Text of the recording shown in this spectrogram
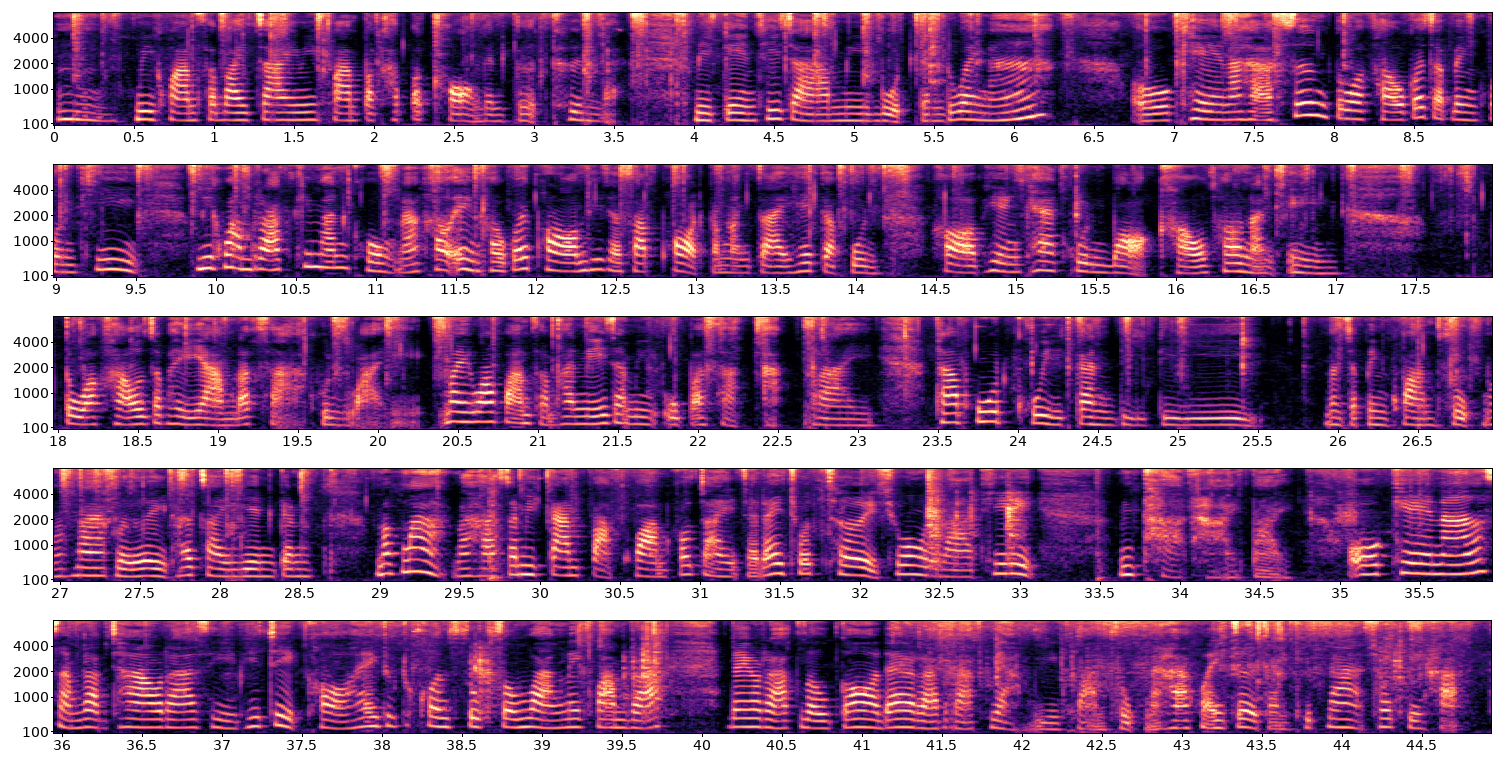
อืมมีความสบายใจมีความประคับประคองกันเกิดขึ้นแหละ มีเกณฑ์ที่จะมีบุตรกันด้วยนะ โอเคนะคะ ซึ่งตัวเขาก็จะเป็นคนที่มีความรักที่มั่นคงนะเขาเองเขาก็พร้อมที่จะซัพพอร์ตกำลังใจให้กับคุณ ขอเพียงแค่คุณบอกเขาเท่านั้นเอง ตัวเขาจะพยายามรักษาคุณไว้ ไม่ว่าความสัมพันธ์นี้จะมีอุปสรรคอะไร ถ้าพูดคุยกันดีๆ มันจะเป็นความสุขมากๆเลย ถ้าใจเย็นกันมาก ๆนะคะ จะมีการปรับความเข้าใจจะได้ชดเชย ช่วงเวลาที่มันขาดหายไป โอเคนะสำหรับชาวราศีพิจิกขอให้ทุกๆ คนสุขสมหวังในความรัก ได้รักแล้วก็ได้รับรักอย่างมีความสุขนะคะ ไว้เจอกันคลิปหน้าโชคดีค่ะ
